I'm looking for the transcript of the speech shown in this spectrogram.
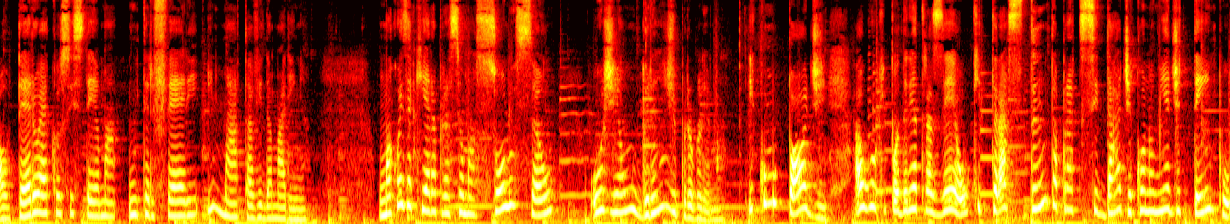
altera o ecossistema, interfere e mata a vida marinha. Uma coisa que era para ser uma solução, hoje é um grande problema. E como pode algo que poderia trazer ou que traz tanta praticidade, economia de tempo,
